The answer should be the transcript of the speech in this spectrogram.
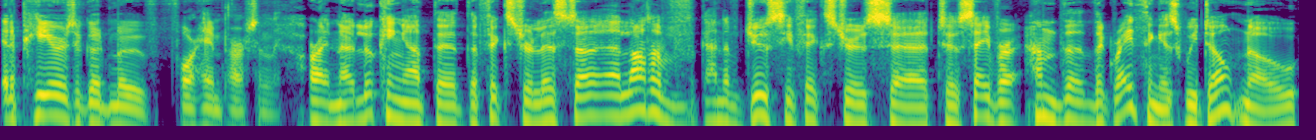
it appears a good move for him personally. All right, now looking at the, the fixture list, a, a lot of kind of juicy fixtures uh, to savour. And the, the great thing is, we don't know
